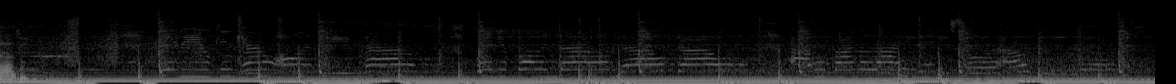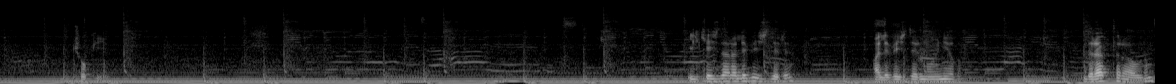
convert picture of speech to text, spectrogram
lazım. Çok iyi. İlk ejder alev ejderi. Alev ejderini oynayalım. Draktar aldım.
